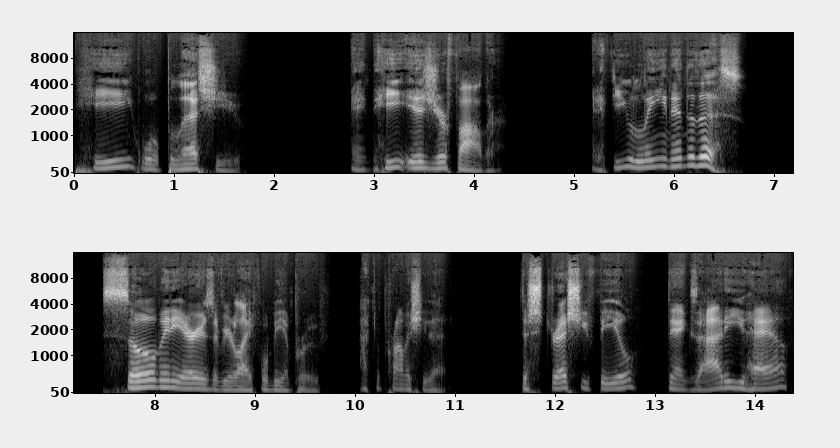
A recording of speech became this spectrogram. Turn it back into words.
He will bless you. And He is your Father. And if you lean into this, so many areas of your life will be improved. I can promise you that. The stress you feel, the anxiety you have,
